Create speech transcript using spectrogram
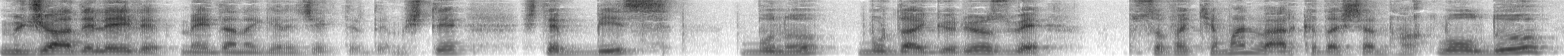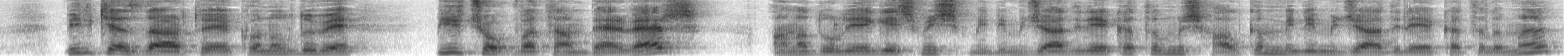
mücadeleyle meydana gelecektir demişti. İşte biz bunu burada görüyoruz ve Mustafa Kemal ve arkadaşların haklı olduğu bir kez daha ortaya konuldu ve birçok vatanperver Anadolu'ya geçmiş, milli mücadeleye katılmış, halkın milli mücadeleye katılımı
